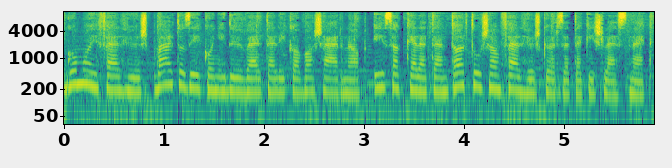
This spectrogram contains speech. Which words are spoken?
Gomoly felhős, változékony idővel telik a vasárnap, északkeleten tartósan felhős körzetek is lesznek.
